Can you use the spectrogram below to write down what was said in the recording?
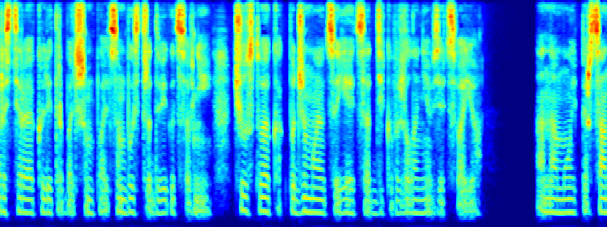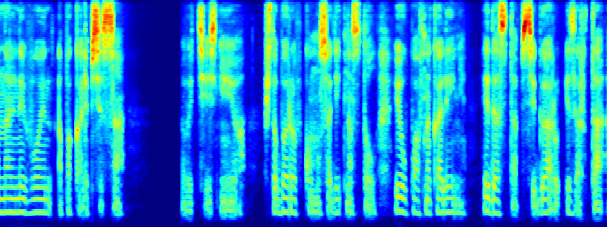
Растирая клитор большим пальцем, быстро двигаться в ней, чувствуя, как поджимаются яйца от дикого желания взять свое. Она мой персональный воин апокалипсиса. Выйти из нее — чтобы рывком усадить на стол и, упав на колени, и, достав сигару изо рта,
